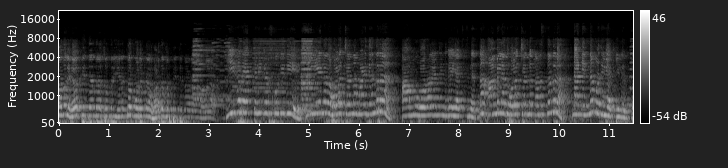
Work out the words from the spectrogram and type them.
ಮೊದಲು ಹೇಳ್ತಿದ್ದೆ ಅಂದ್ರೆ ಸುಂದ್ರ ಇನಕ ಮೂರು ಎಕರೆ ಹೊಡೆದು ಬಿಡ್ತಿದ್ದೆ ನೋಡ ಹೊಲ ಈಗ ಯಾಕೆ ತಲೆ ಕೆಡಿಸ್ಕೊಂತಿದಿ. ನೀ ಏನಾದ್ರು ಹೊಲ ಚಂದ ಮಾಡಿದೆ ಅಂದ್ರ ಆ ಮೂರ್ ಹೊರ ನಿನಗ ಹಾಕ್ತೀನಿ ಅಂತ. ಆಮೇಲೆ ಅದು ಹೊಲ ಚಂದ ಕಾಣಿಸ್ತಂದ್ರ ನಾನು ನಿನ್ನ ಮದುವೆ ಹಾಕಿನಿ ಅಂತ.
